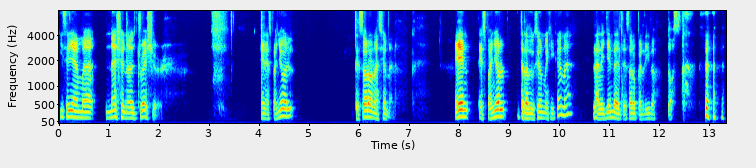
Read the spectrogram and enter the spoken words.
y se llama National Treasure. En español, Tesoro Nacional. En español, traducción mexicana, La leyenda del tesoro perdido 2.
